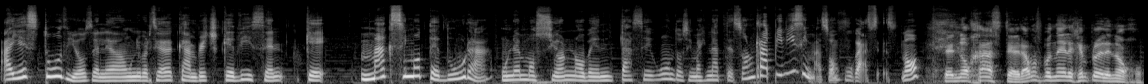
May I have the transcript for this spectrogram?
Hay estudios de la Universidad de Cambridge que dicen que máximo te dura una emoción 90 segundos. Imagínate, son rapidísimas, son fugaces, ¿no? Te enojaste. Vamos a poner el ejemplo del enojo.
